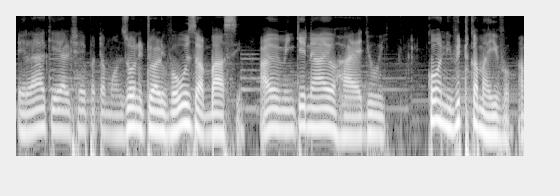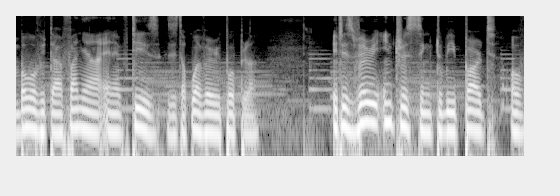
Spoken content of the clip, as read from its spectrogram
hela yake yeye alishaipata mwanzoni tu alivyouza basi hayo mengine hayo hayajui. Kwao ni vitu kama hivyo ambavyo vitafanya nfts zitakuwa very popular. It is very interesting to be part of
